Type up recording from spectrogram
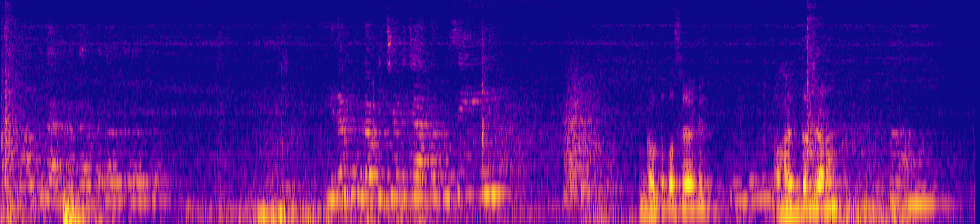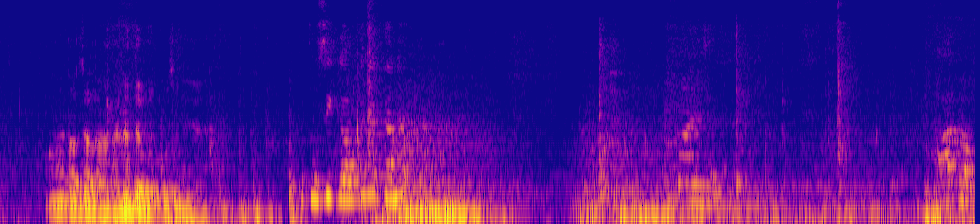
ਗਲਤ ਕਰਤਾ ਗਲਤ ਗਲਤ ਗਲਤ ਇਹਦਾ ਕੁੰਡਾ ਪਿੱਛੇ ਬਚਾਤਾ ਤੁਸੀਂ? ਗਲਤ ਪਾਸੇ ਆ ਗਏ ਆਹ ਇੱਧਰ ਜਾਣਾ। ਡਰ ਜਾ ਲੱਗਦਾ ਇਹਨਾਂ ਤੇ ਹੋਰ ਕੁਝ ਨਹੀਂ ਹੈ। ਤੇ ਤੁਸੀਂ ਗਲਤ ਕਰਤਾ ਨਾ। ਮਾਏ ਚੱਲਦਾ ਆ ਲਓ।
